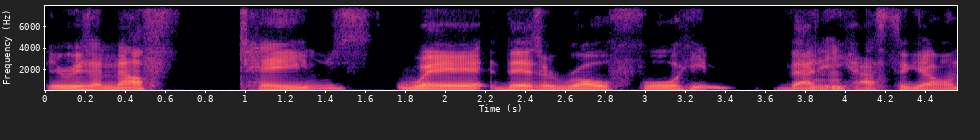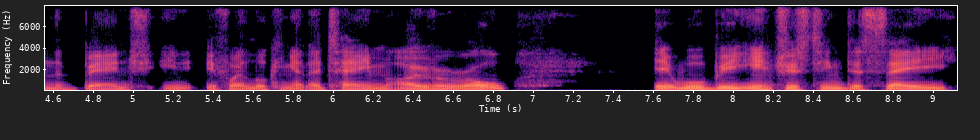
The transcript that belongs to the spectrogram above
there is enough teams where there's a role for him that mm-hmm. he has to go on the bench. In, if we're looking at the team overall, it will be interesting to see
